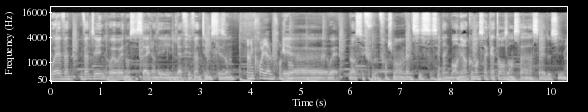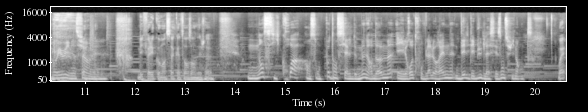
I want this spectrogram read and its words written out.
Ouais, 21, ouais, ouais, non, c'est ça, il, en est, il a fait 21 saisons. Incroyable, franchement. Et euh, ouais, non, c'est fou, franchement, 26, c'est dingue. Bon, en ayant commencé à 14 ans, ça, ça aide aussi. Oui, oui, bien sûr, mais. mais il fallait commencer à 14 ans déjà. Nancy croit en son potentiel de meneur d'hommes et il retrouve la Lorraine dès le début de la saison suivante. Ouais,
